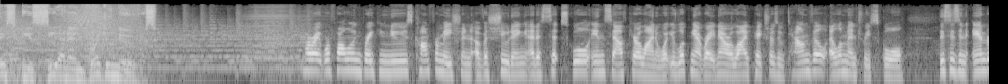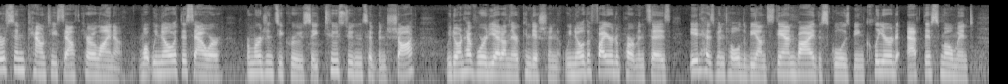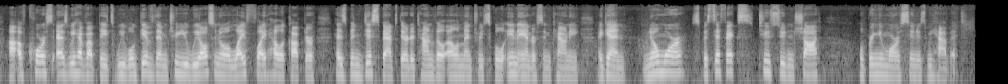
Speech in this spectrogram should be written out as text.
This is CNN Breaking News. All right, we're following breaking news confirmation of a shooting at a school in South Carolina. What you're looking at right now are live pictures of Townville Elementary School. This is in Anderson County, South Carolina. What we know at this hour, emergency crews say two students have been shot. We don't have word yet on their condition. We know the fire department says it has been told to be on standby. The school is being cleared at this moment. Uh, of course, as we have updates, we will give them to you. We also know a life flight helicopter has been dispatched there to Townville Elementary School in Anderson County. Again, no more specifics. Two students shot. We'll bring you more as soon as we have it.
